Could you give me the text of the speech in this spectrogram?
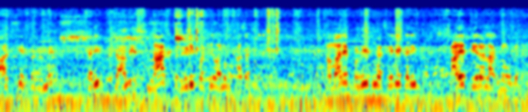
आज के समय में करीब 40 लाख रेडी पटरी वालों को खाता मिला है। हमारे प्रदेश में अकेले करीब साढ़े तेरह लाख लोगों को मिला है।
